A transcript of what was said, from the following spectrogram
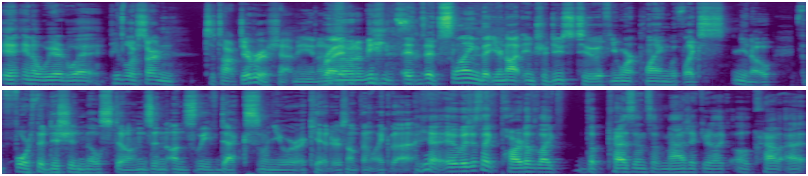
in, in a weird way. People are starting to talk gibberish at me, and I Right. don't know what it means. It, it's slang that you're not introduced to if you weren't playing with like you know fourth edition millstones and unsleeved decks when you were a kid or something like that. Yeah, it was just like part of like the presence of Magic. You're like, oh crap, I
